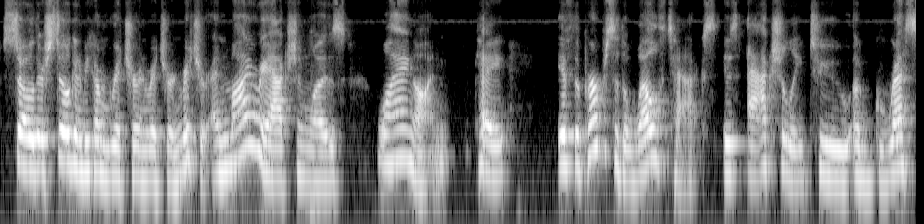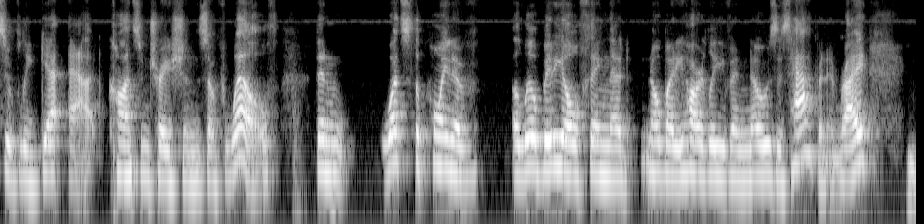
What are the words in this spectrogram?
So they're still going to become richer and richer and richer. And my reaction was, well, hang on. Okay. If the purpose of the wealth tax is actually to aggressively get at concentrations of wealth, then what's the point of a little bitty old thing that nobody hardly even knows is happening, right? Hmm.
